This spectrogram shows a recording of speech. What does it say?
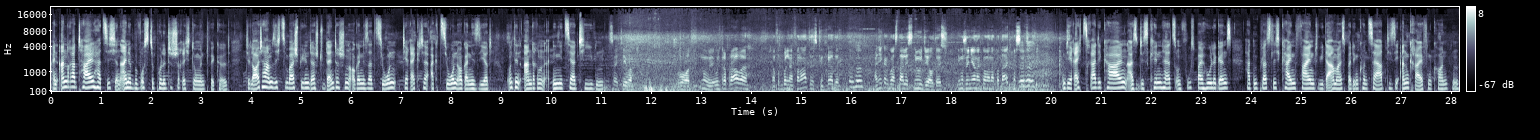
Ein anderer Teil hat sich in eine bewusste politische Richtung entwickelt. Die Leute haben sich zum Beispiel in der studentischen Organisation direkte Aktionen organisiert und in anderen Initiativen. Initiative. Вот. Ну, ультраправая футбольные фанаты, скинхеды, mhm. они как бы остались не удел, то есть им уже не на кого нападать, по сути. Und die Rechtsradikalen, also die Skinheads und Fußballhooligans, hatten plötzlich keinen Feind wie damals bei den Konzerten, die sie angreifen konnten.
